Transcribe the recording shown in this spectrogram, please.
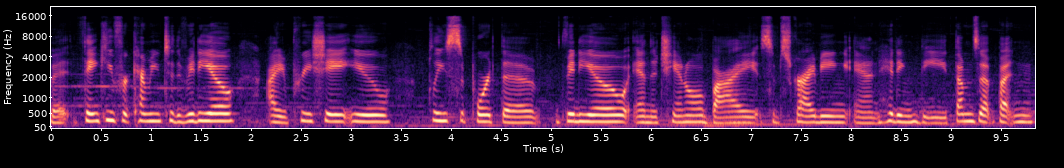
But thank you for coming to the video. I appreciate you. Please support the video and the channel by subscribing and hitting the thumbs up button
